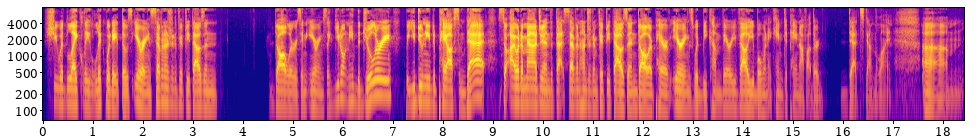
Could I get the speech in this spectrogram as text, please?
she would likely liquidate those earrings, seven hundred fifty thousand dollars in earrings. Like you don't need the jewelry, but you do need to pay off some debt. So I would imagine that that seven hundred and fifty thousand dollar pair of earrings would become very valuable when it came to paying off other debts down the line. Um,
